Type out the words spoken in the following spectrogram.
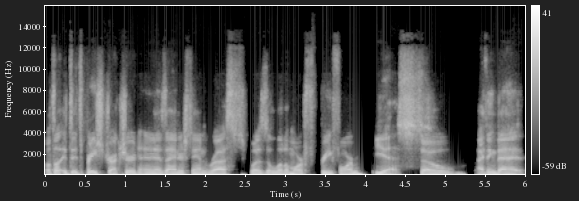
Well, it's, it's pretty structured, and as I understand, Rust was a little more free form. Yes. So I think that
